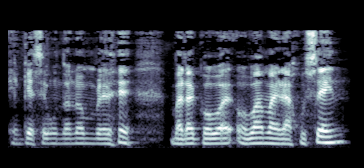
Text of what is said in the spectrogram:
en que el segundo nombre de Barack Obama era Hussein.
